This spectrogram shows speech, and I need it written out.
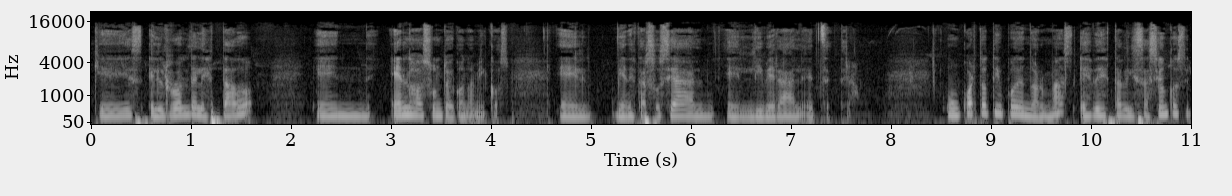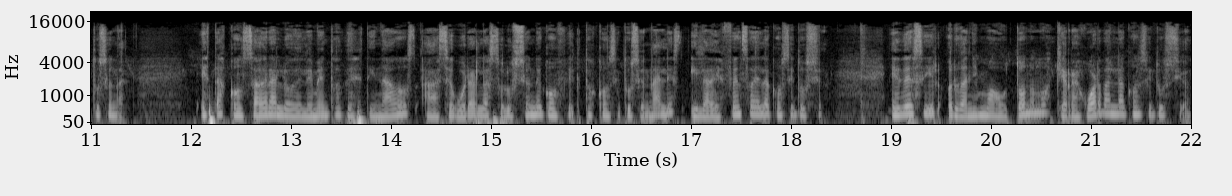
que es el rol del Estado en, en los asuntos económicos, el bienestar social, el liberal, etcétera. Un cuarto tipo de normas es de estabilización constitucional. Estas consagran los elementos destinados a asegurar la solución de conflictos constitucionales y la defensa de la Constitución, es decir, organismos autónomos que resguardan la Constitución.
